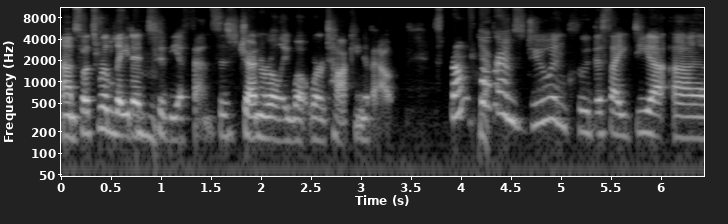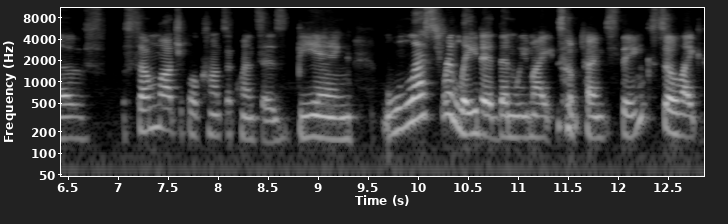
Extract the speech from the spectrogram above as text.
Um, so it's related mm-hmm. to the offense, is generally what we're talking about. Some programs yeah. do include this idea of some logical consequences being less related than we might sometimes think. So, like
